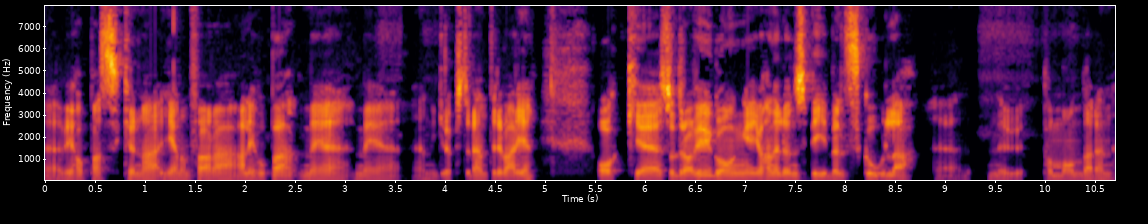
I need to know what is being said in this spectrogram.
eh, vi hoppas kunna genomföra allihopa med, med en grupp studenter i varje. Och eh, så drar vi igång Johannelunds bibelskola eh, nu på måndag den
